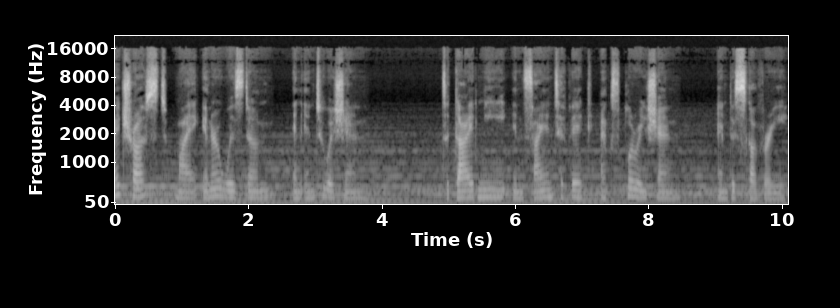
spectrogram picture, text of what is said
I trust my inner wisdom and intuition to guide me in scientific exploration and discovery.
